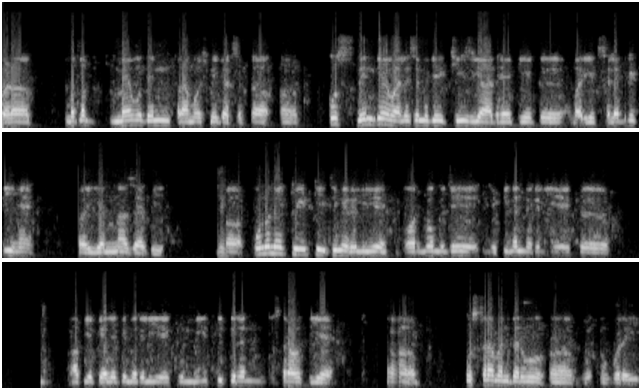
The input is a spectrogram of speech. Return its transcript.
बड़ा मतलब मैं वो दिन फ़रामोश नहीं कर सकता। उस दिन के हवाले से मुझे एक चीज़ याद है कि एक हमारी एक सेलिब्रिटी है यमुना ज़ैदी। उन्होंने एक ट्वीट की थी मेरे लिए और वो मुझे यकीनन मेरे लिए एक आप ये कह लें कि मेरे लिए एक उम्मीद की किरण जिस तरह होती है उस तरह बनकर वो वो वो रही।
